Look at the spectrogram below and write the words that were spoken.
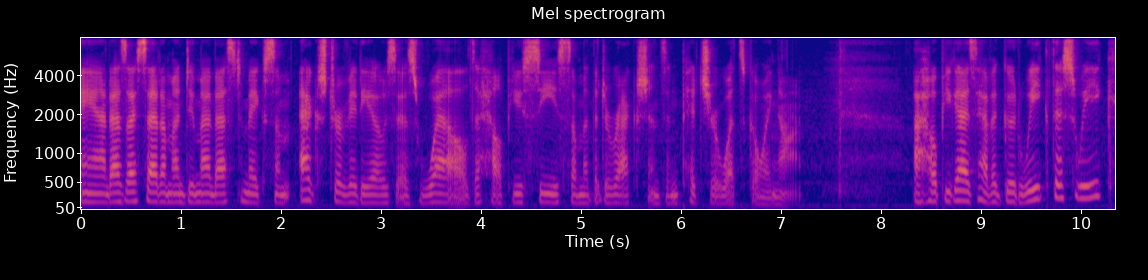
And as I said, I'm going to do my best to make some extra videos as well to help you see some of the directions and picture what's going on. I hope you guys have a good week this week.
